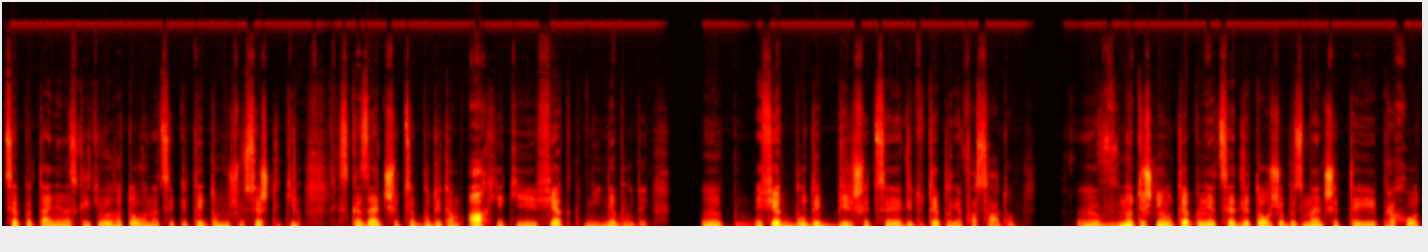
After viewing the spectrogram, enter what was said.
це питання, наскільки ви готові на це піти, тому що все ж таки сказати, що це буде там ах, який ефект, ні, не буде. Ефект буде більше це від утеплення фасаду. Внутрішнє утеплення це для того, щоб зменшити проход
